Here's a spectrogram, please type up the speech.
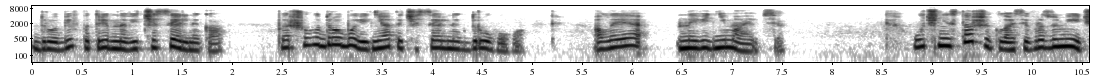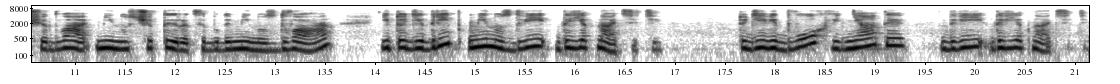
дробів потрібно від чисельника першого дробу відняти чисельник другого, але не віднімаються. Учні старших класів розуміють, що 2 мінус 4 це буде мінус 2, і тоді дріб мінус 2 дев'ятнадцяті. Тоді від 2 відняти 2 дев'ятнадцяті.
